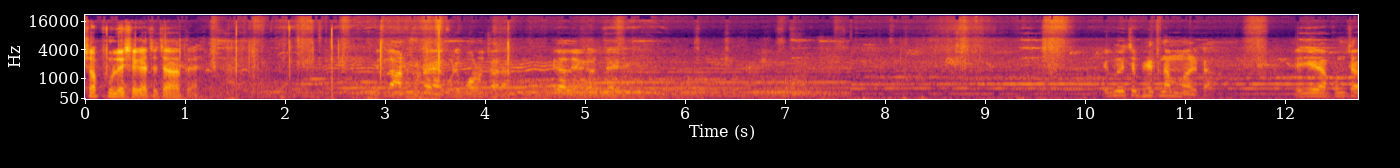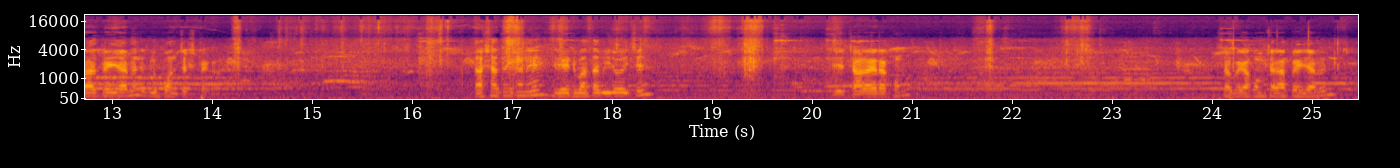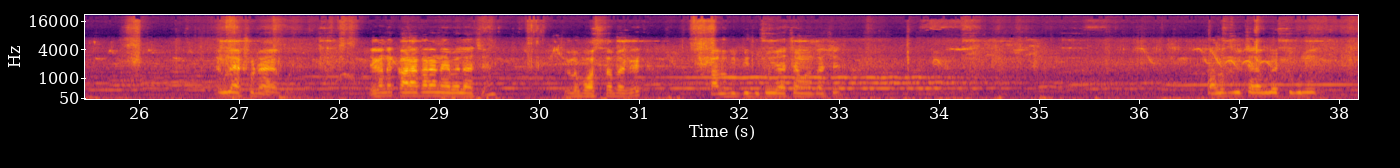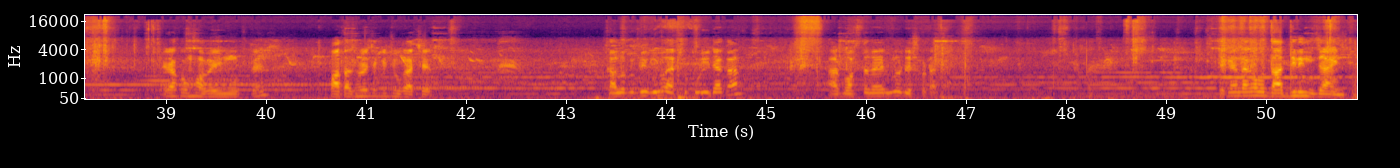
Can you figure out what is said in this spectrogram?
সব ফুল এসে গেছে চারাতে। এগুলো আটশো টাকা করে, বড় চারা, বিড়ালের গাছ এগুলো হচ্ছে ভিয়েতনাম মালটা। এই যে এরকম চারা পেয়ে যাবেন, এগুলো পঞ্চাশ টাকা। তার সাথে এখানে রেড বাতাবি রয়েছে। যে চারা এরকম। সব এরকম চারা পেয়ে যাবেন। এগুলো একশো টাকা করে। এখানে কারা কারা নেবেল আছে? এগুলো বস্তা প্যাকেট। কালো পিপি দুটোই আছে আমার কাছে। কালো পিপি চারাগুলো একটুকুনি এরকম হবে এই মুহূর্তে। পাতা ঝরেছে কিছু গাছের। কালো পিপিগুলো একশো কুড়ি টাকা আর বস্তা প্যাকেটগুলো দেড়শো টাকা। সেখানে দেখাবো দার্জিলিং জাইন্ট।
